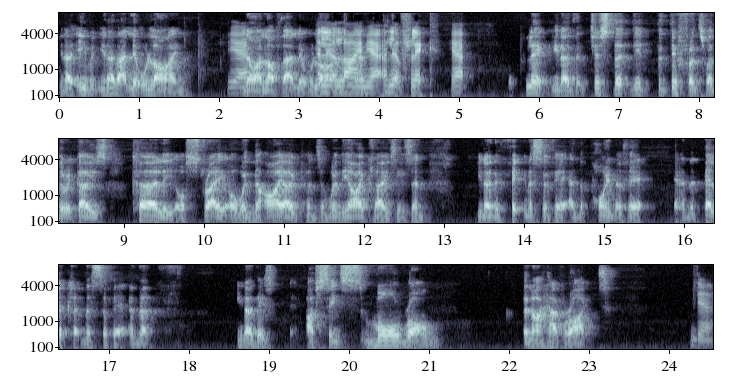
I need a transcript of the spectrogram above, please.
You know, even you know that little line. Yeah. You know, I love that little line. a little line, yeah. A little flick, yeah. flick, you know, the, just the, the the difference whether it goes curly or straight, or when the eye opens and when the eye closes, and you know the thickness of it and the point of it and the delicateness of it, and the you know, there's I've seen more wrong than I have right, Yeah.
